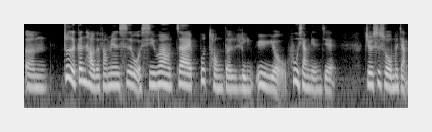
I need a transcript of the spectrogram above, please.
嗯，做得更好的方面是我希望在不同的领域有互相连接。就是说，我们讲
